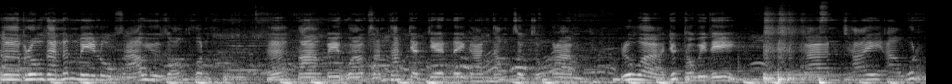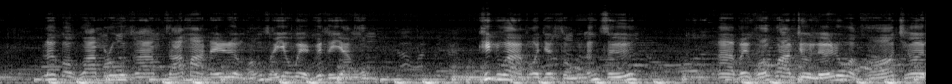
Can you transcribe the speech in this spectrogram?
เออพระองค์ท่านนั้นมีลูกสาวอยู่สองคนนะต่างมีความสันทัดจัดเจนในการทำศึกสงคราม หรือว่ายุทธวิธี การใช้อาวุธ แล้วก็ความรู้สามสามารถในเรื่องของไสยเวทวิทยาคม คิดว่าพอจะส่งหนังสืออไปขอความช่วยเหลือหรือว่าขอเชิญ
